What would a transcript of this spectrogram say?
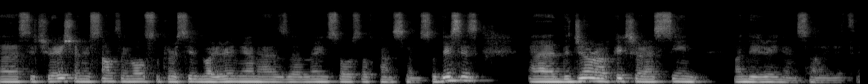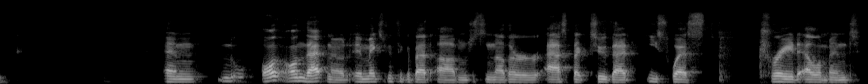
uh, situation is something also perceived by Iranian as a main source of concern. So this is uh, the general picture as seen on the Iranian side, I think. And on, that note, it makes me think about um, just another aspect to that East-West trade element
